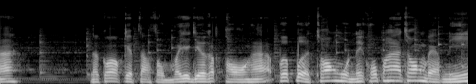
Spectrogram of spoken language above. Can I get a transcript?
นะ แล้วก็เก็บสะสมไว้เยอะๆครับทองฮะเพื่อเปิดช่องหุ่นให้ครบ 5 ช่องแบบนี้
